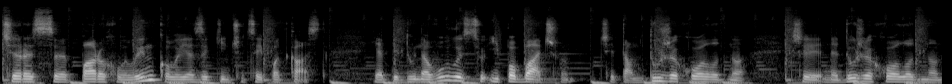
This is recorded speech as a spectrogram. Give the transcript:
Через пару хвилин, коли я закінчу цей подкаст, я піду на вулицю і побачу, чи там дуже холодно, чи не дуже холодно.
